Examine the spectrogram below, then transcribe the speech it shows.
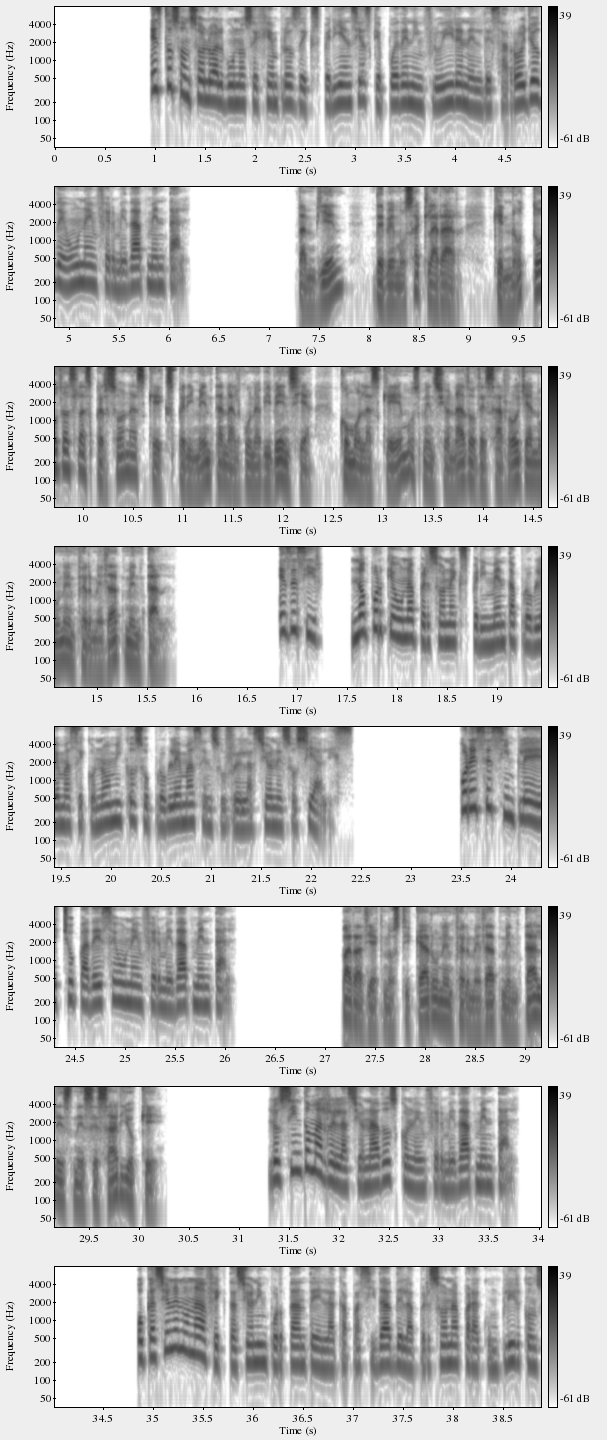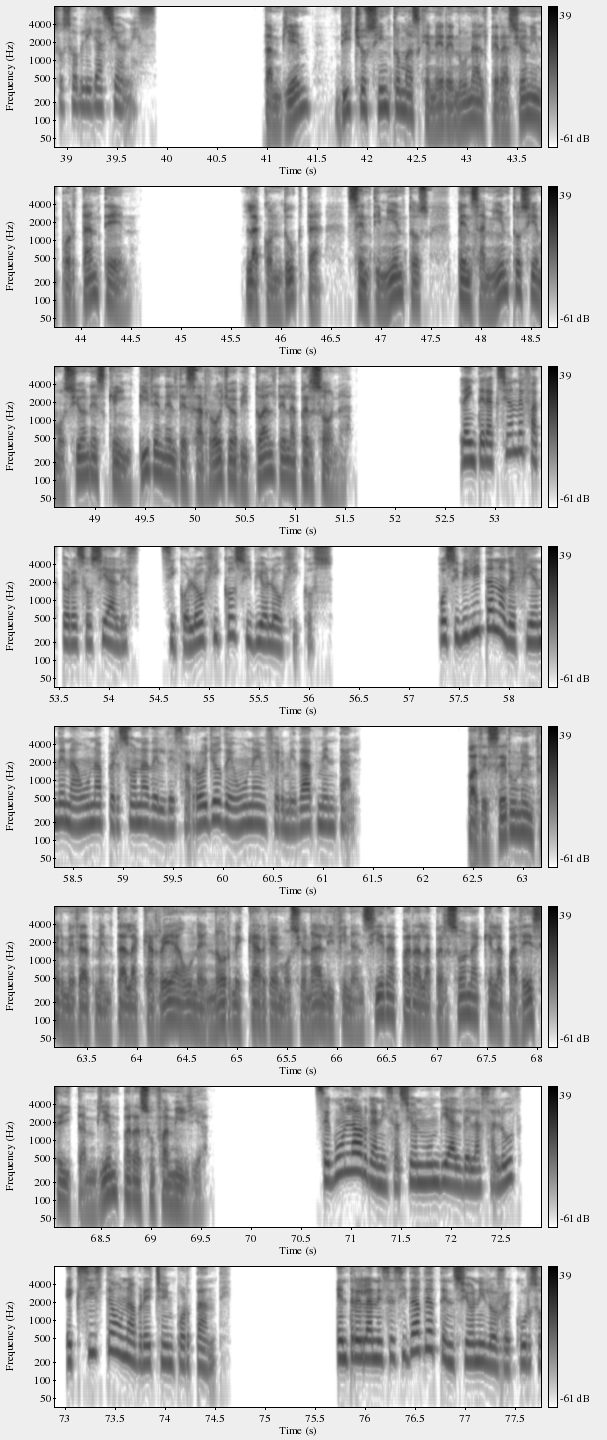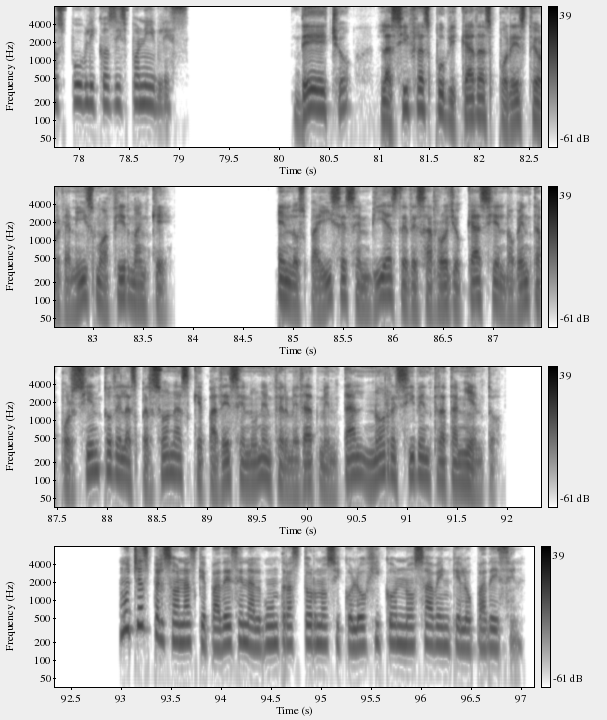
Estos son solo algunos ejemplos de experiencias que pueden influir en el desarrollo de una enfermedad mental. También debemos aclarar que no todas las personas que experimentan alguna vivencia, como las que hemos mencionado, desarrollan una enfermedad mental. Es decir, no porque una persona experimenta problemas económicos o problemas en sus relaciones sociales. Por ese simple hecho padece una enfermedad mental. Para diagnosticar una enfermedad mental es necesario que Los síntomas relacionados con la enfermedad mental ocasionen una afectación importante en la capacidad de la persona para cumplir con sus obligaciones. también dichos síntomas generen una alteración importante en la conducta, sentimientos, pensamientos y emociones que impiden el desarrollo habitual de la persona. La interacción de factores sociales, psicológicos y biológicos posibilitan o defienden a una persona del desarrollo de una enfermedad mental. Padecer una enfermedad mental acarrea una enorme carga emocional y financiera para la persona que la padece y también para su familia. Según la Organización Mundial de la Salud, existe una brecha importante entre la necesidad de atención y los recursos públicos disponibles. De hecho, las cifras publicadas por este organismo afirman que en los países en vías de desarrollo casi el 90% de las personas que padecen una enfermedad mental no reciben tratamiento. Muchas personas que padecen algún trastorno psicológico no saben que lo padecen.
